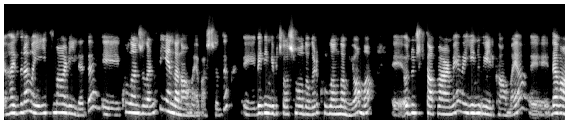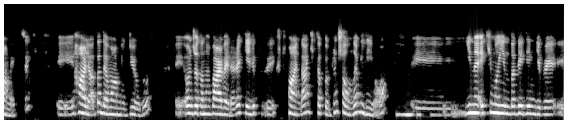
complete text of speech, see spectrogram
Haziran ayı itibariyle de e, kullanıcılarımızı yeniden almaya başladık. E, dediğim gibi çalışma odaları kullanılamıyor ama e, ödünç kitap vermeye ve yeni üyelik almaya e, devam ettik. E, hala da devam ediyoruz. E, önceden haber vererek gelip e, kütüphaneden kitap ödünç alınabiliyor. Hmm. E, yine Ekim ayında dediğim gibi e,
